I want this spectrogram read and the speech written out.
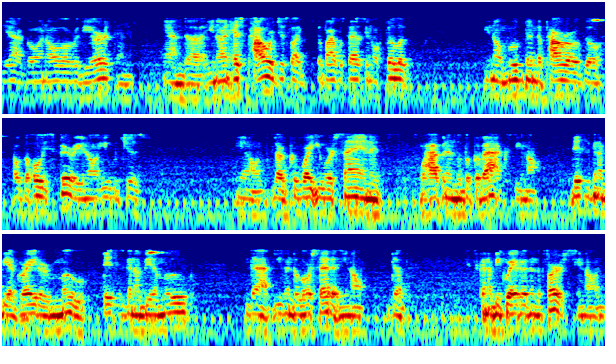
Yeah, going all over the earth and and uh, you know, in his power, just like the Bible says, you know, Philip, you know, moved in the power of the of the Holy Spirit. You know, he would just You know, like what you were saying, it's what happened in the book of Acts, you know. This is going to be a greater move. This is going to be a move that even the Lord said it, you know, the, it's going to be greater than the first, you know, and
